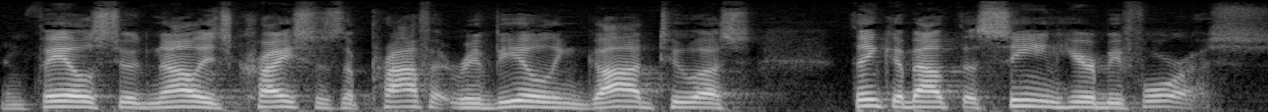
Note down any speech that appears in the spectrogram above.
and fails to acknowledge Christ as the prophet revealing God to us. Think about the scene here before us.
